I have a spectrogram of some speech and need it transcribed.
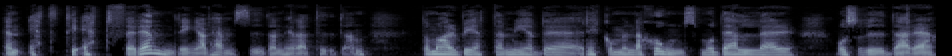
en ett till ett förändring av hemsidan hela tiden. De arbetar med rekommendationsmodeller och så vidare.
